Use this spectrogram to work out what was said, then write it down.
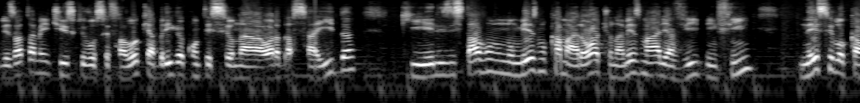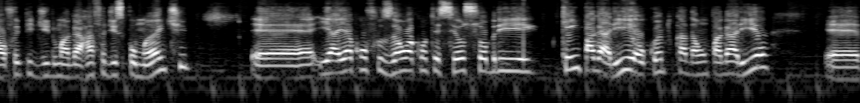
exatamente isso que você falou, que a briga aconteceu na hora da saída, que eles estavam no mesmo camarote, ou na mesma área VIP, enfim. Nesse local foi pedido uma garrafa de espumante, é, e aí a confusão aconteceu sobre quem pagaria, ou quanto cada um pagaria. É,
